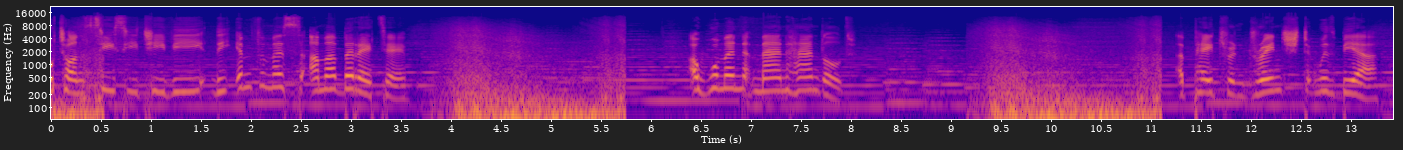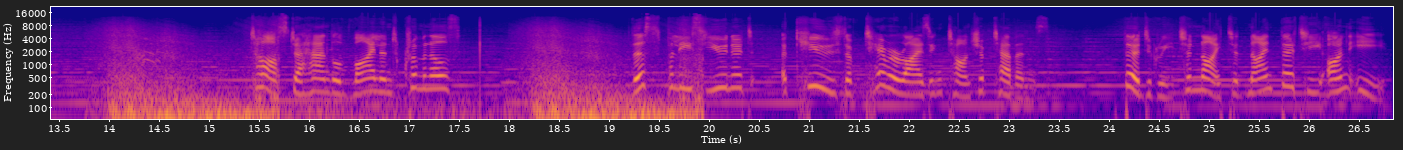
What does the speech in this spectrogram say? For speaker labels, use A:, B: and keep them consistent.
A: Caught on CCTV, the infamous Ama Berete. A woman manhandled. A patron drenched with beer. Tasked to handle violent criminals. This police unit accused of terrorizing township taverns. Third degree tonight at 9.30 on E!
